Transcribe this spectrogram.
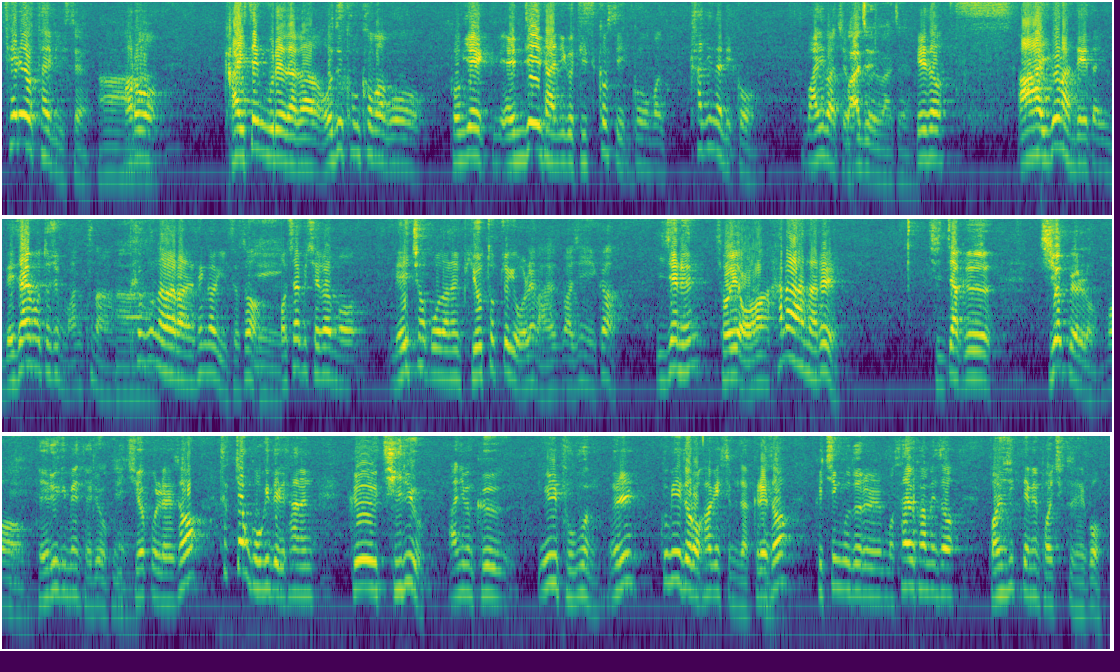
스테레오 타입이 있어요. 아. 바로 갈색 물에다가 어두컴컴하고 거기에 그 angel 다니고 디스커스 있고 막 cardinal 있고 많이 봤죠. 맞아요, 맞아요. 그래서 아 이건 안 되겠다. 내 잘못도 좀 많구나. 아. 크구나라는 생각이 있어서 예. 어차피 제가 뭐 네이처보다는 비오톱 쪽이 원래 맞- 맞으니까 이제는 저희 어항 하나하나를 진짜 그 지역별로 뭐 대륙이면 대륙 이 네. 지역별로 해서 특정 고기들이 사는 그 지류 아니면 그 일부분을 꾸미도록 하겠습니다. 그래서 네. 그 친구들을 뭐 사육하면서 번식되면 번식도 되고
